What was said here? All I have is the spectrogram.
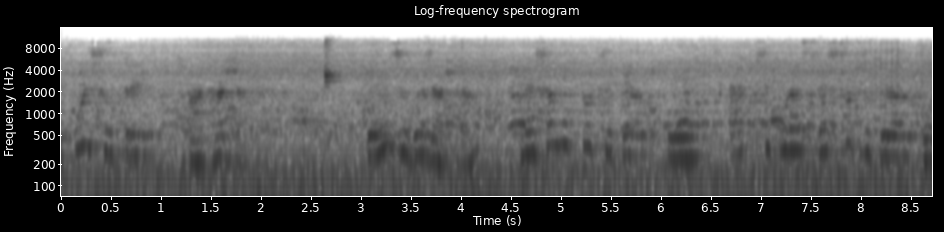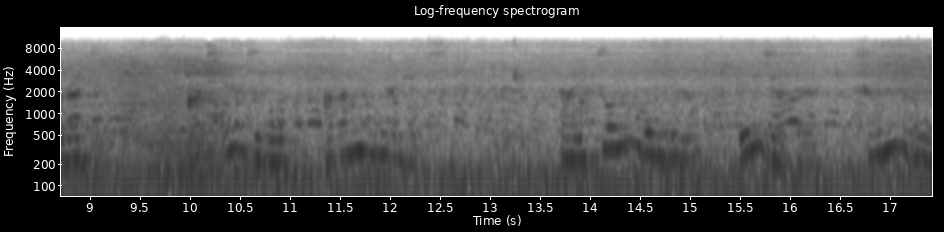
একই সূত্রে বাধার যাত্রা এই যুবযাত্রা নেশামুক্ত ত্রিপুরা ও এক ত্রিপুরা শ্রেষ্ঠ ত্রিপুরা গড়ার জন্য আজকের যুবক আগামী দিনের ভবিষ্যৎ তাই চলুন বন্ধুরা, এই যাত্রায় সামিল হয়ে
